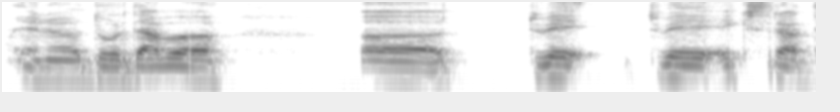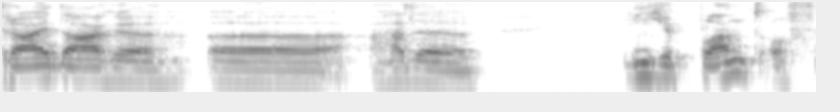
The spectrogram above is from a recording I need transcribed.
En uh, doordat we uh, twee, twee extra draaidagen hadden ingepland of,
